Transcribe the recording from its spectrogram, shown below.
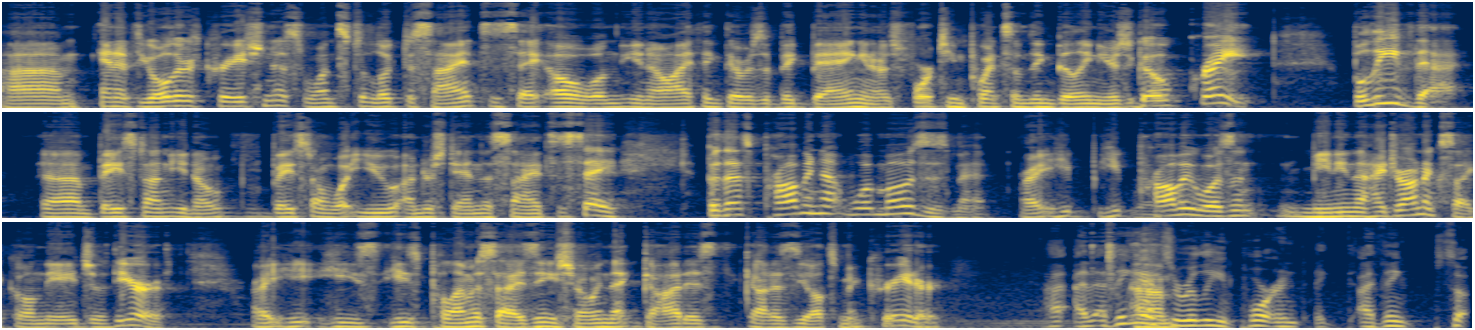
Um, and if the old Earth creationist wants to look to science and say, oh, well, you know, I think there was a big bang and it was 14 point something billion years ago, great. Believe that. Uh, based on you know based on what you understand the science to say. But that's probably not what Moses meant, right? He he right. probably wasn't meaning the hydrologic cycle and the age of the Earth, right? He, he's he's polemicizing, showing that God is God is the ultimate creator. I, I think that's um, really important. I think so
